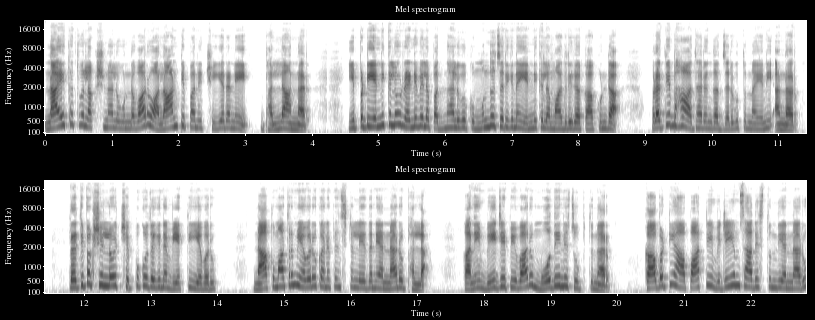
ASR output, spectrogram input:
నాయకత్వ లక్షణాలు ఉన్నవారు అలాంటి పని చెయ్యరనే భల్లా అన్నారు. ఇప్పటి ఎన్నికలు రెండు వేల పద్నాలుగుకు ముందు జరిగిన ఎన్నికల మాదిరిగా కాకుండా ప్రతిభ ఆధారంగా జరుగుతున్నాయని అన్నారు. ప్రతిపక్షంలో చెప్పుకోదగిన వ్యక్తి ఎవరు? నాకు మాత్రం ఎవరూ కనిపించడం లేదని అన్నారు భల్లా. కానీ బీజేపీ వారు మోదీని చూపుతున్నారు. కాబట్టి ఆ పార్టీ విజయం సాధిస్తుంది అన్నారు.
